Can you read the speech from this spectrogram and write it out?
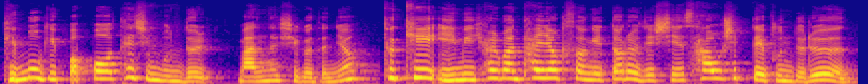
뒷목이 뻣뻣해진 분들 많으시거든요. 특히 이미 혈관 탄력성이 떨어지신 40, 50대 분들은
